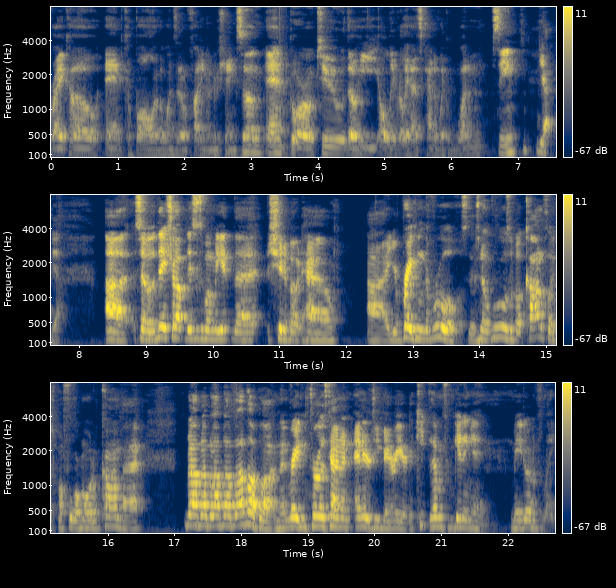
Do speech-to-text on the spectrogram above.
Reiko, and Kabal are the ones that are fighting under Shang Tsung, and Goro too, though he only really has kind of like one scene. Yeah. Yeah. Uh, so they show up. This is when we get the shit about how uh, you're breaking the rules. There's no rules about conflicts before Mortal Kombat. Blah blah blah blah blah blah blah. And then Raiden throws down an energy barrier to keep them from getting in, made out of lightning,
